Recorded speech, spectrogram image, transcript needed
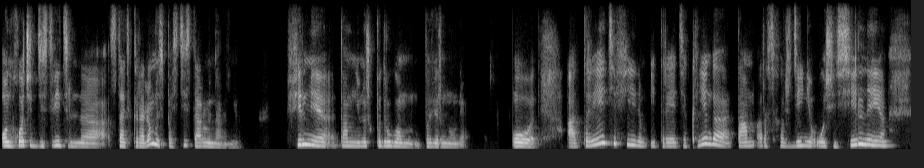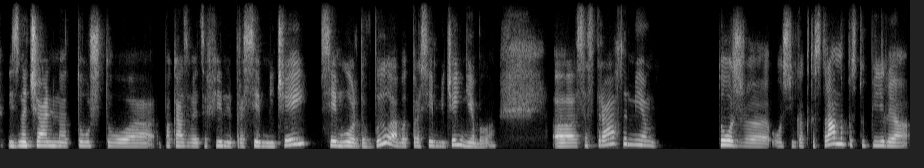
он хочет действительно стать королем и спасти старую Нарнию. В фильме там немножко по-другому повернули. Вот. А третий фильм и третья книга, там расхождения очень сильные. Изначально то, что показывается в фильме про семь мечей, семь лордов было, а вот про семь мечей не было. А, со страхами тоже очень как-то странно поступили. А,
